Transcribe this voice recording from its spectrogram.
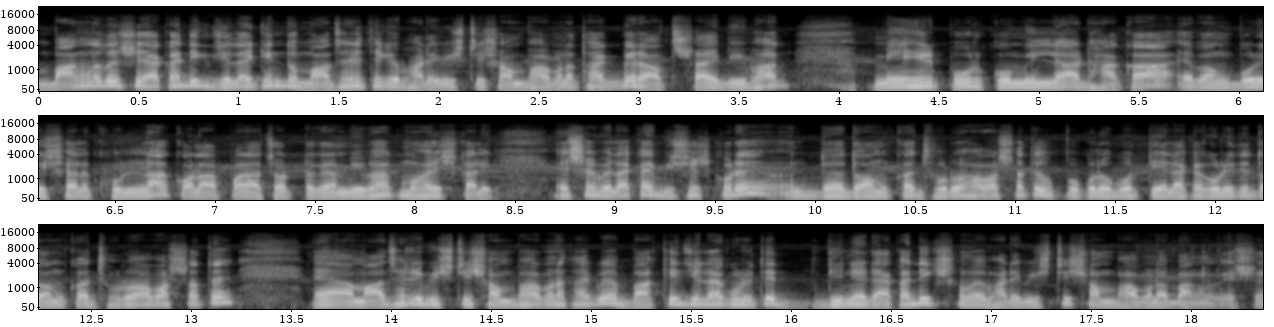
বাংলাদেশে একাধিক জেলায় কিন্তু মাঝারি থেকে ভারী বৃষ্টির সম্ভাবনা থাকবে। রাজশাহী বিভাগ, মেহেরপুর, কুমিল্লা, ঢাকা এবং বরিশাল, খুলনা, কলাপাড়া, চট্টগ্রাম বিভাগ, মহেশখালী। এসব এলাকায় বিশেষ করে দমকা, ঝোড়ো ঝোড়ো হওয়ার সাথে উপকূলবর্তী এলাকাগুলিতে দমকা ঝোড়ো হওয়ার সাথে মাঝারি বৃষ্টির সম্ভাবনা থাকবে। বাকি জেলাগুলিতে দিনের একাধিক সময় ভারী বৃষ্টির সম্ভাবনা বাংলাদেশে।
